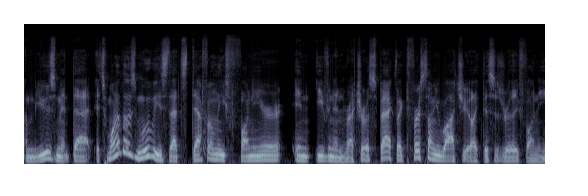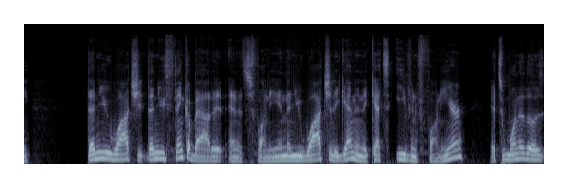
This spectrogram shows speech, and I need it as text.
amusement, that it's one of those movies that's definitely funnier in even in retrospect. Like the first time you watch it, you're like, "This is really funny." Then you watch it, then you think about it, and it's funny, and then you watch it again, and it gets even funnier. It's one of those,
